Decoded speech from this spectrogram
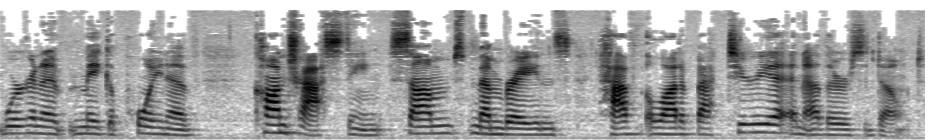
We're going to make a point of contrasting. Some membranes have a lot of bacteria and others don't.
